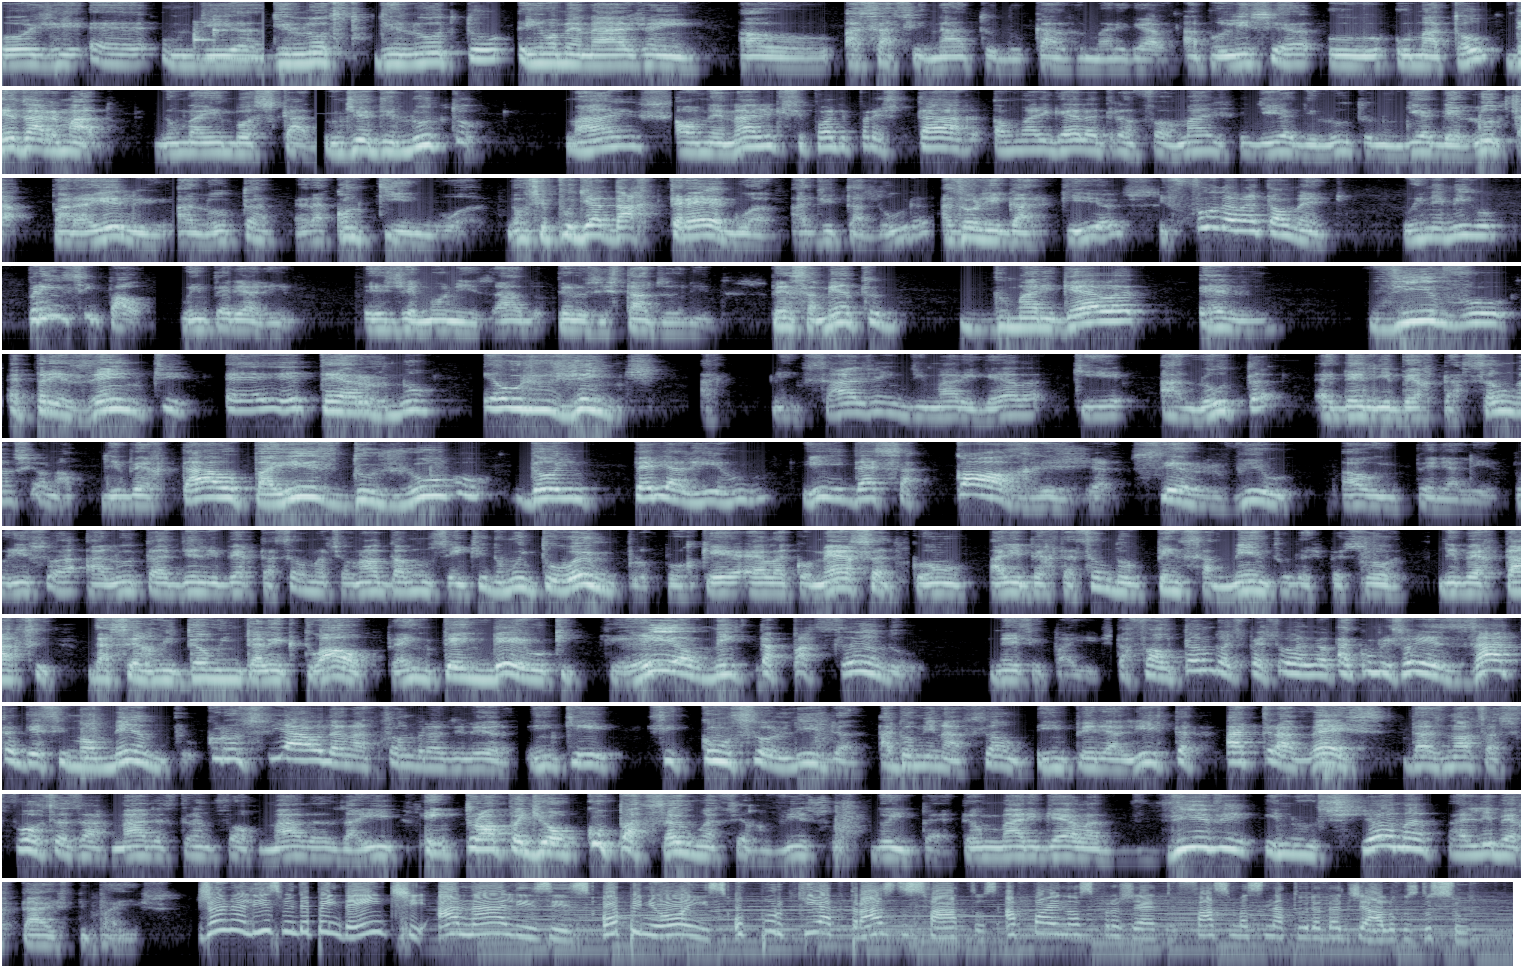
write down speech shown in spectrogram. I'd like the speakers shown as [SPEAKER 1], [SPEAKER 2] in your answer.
[SPEAKER 1] Hoje é um dia de luto, de luto em homenagem ao assassinato do Carlos Marighella. A polícia o, o matou desarmado, numa emboscada. Um dia de luto, mas a homenagem que se pode prestar ao Marighella é transformar esse dia de luto num dia de luta. Para ele, a luta era contínua. Não se podia dar trégua à ditadura, às oligarquias e, fundamentalmente, o inimigo principal, o imperialismo, hegemonizado pelos Estados Unidos. Pensamento do Marighella é vivo, é presente, é eterno, é urgente. A mensagem de Marighella que a luta é de libertação nacional. Libertar o país do jugo do imperialismo e dessa corja servil ao imperialismo. Por isso, a, a, luta de libertação nacional dá um sentido muito amplo, porque ela começa com a libertação do pensamento das pessoas, libertar-se da servidão intelectual para entender o que realmente está passando nesse país. Está faltando às pessoas a compreensão exata desse momento crucial da nação brasileira, em que se consolida a dominação imperialista através das nossas forças armadas transformadas aí em tropa de ocupação a serviço do império. Então Marighella vive e nos chama a libertar este país.
[SPEAKER 2] Jornalismo independente, análises, opiniões, o porquê atrás dos fatos. Apoie nosso projeto, faça uma assinatura da Diálogos do Sul.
